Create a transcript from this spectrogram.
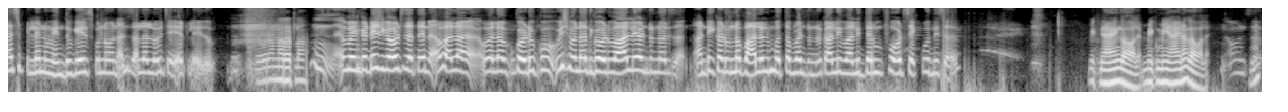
క్యాస్ట్ పిల్ల నువ్వు ఎందుకు వేసుకున్నావు అని అసలు చేయట్లేదు ఎవరన్నారు అట్లా? వెంకటేష్ గౌడ్ సత్యన వాళ్ళ వాళ్ళ కొడుకు విశ్వనాథ్ గౌడ్ వాళ్ళే అంటున్నారు సార్. అంటే ఇక్కడ ఉన్న బాలలు మొత్తం అంటున్నారు కానీ వాళ్ళిద్దరు ఫోర్స్ ఎక్కువ ఉంది సార్. మీకు న్యాయం కావాలి. మీకు మీ ఆయన కావాలి. అవును సార్.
